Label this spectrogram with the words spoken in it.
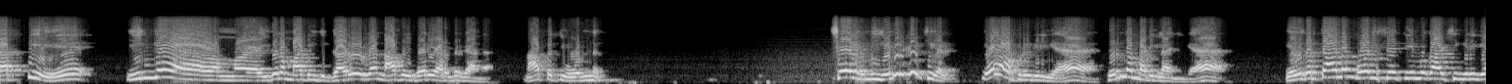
தப்பி இங்க இதுல மாட்டிக்கிச்சு. கரூர்ல நாற்பது பேர் இறந்துருக்காங்க. நாற்பத்தி ஒண்ணு. சரி நீ எதிர்கட்சிகள் ஏன் அப்படி இருக்கிறீங்க? திருந்த மாட்டீங்களா நீங்க? எதுக்கெடுத்தாலும் போலீஸ் திமுக ஆட்சிங்கிறீங்க.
